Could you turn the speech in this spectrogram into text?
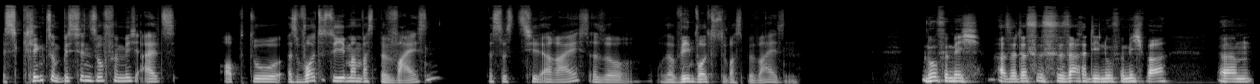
es klingt so ein bisschen so für mich, als ob du, also wolltest du jemandem was beweisen, dass du das Ziel erreichst? Also, oder wem wolltest du was beweisen? Nur für mich. Also, das ist eine Sache, die nur für mich war. Ähm,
